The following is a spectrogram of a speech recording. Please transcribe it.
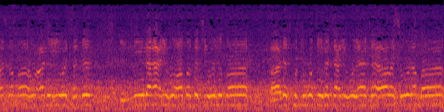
صلى الله عليه وسلم إني لأعرف غضبك ورضاك قالت قلت وكيف تعرف ذاك يا رسول الله؟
